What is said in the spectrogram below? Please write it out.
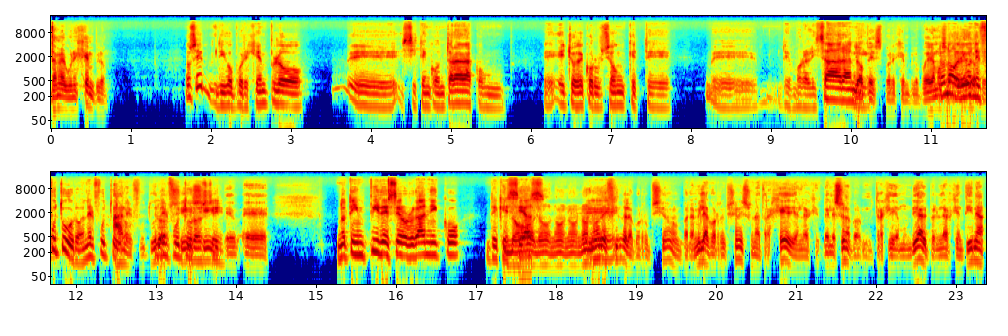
Dame algún ejemplo. No sé, digo, por ejemplo, eh, si te encontraras con eh, hechos de corrupción que te eh, desmoralizaran. y- López, por ejemplo. Podríamos No, no, digo en el futuro, en el futuro. Ah, en el futuro. En el futuro, sí. No te impide ser orgánico de que no, seas. no, no, no, no, no defiendo la corrupción. Para mí la corrupción es una tragedia. En la es una tragedia mundial, pero en la Argentina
